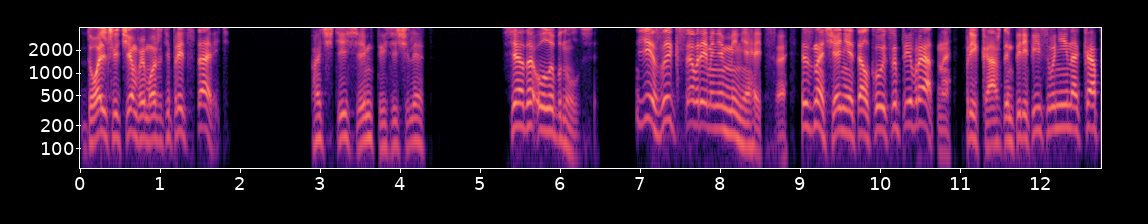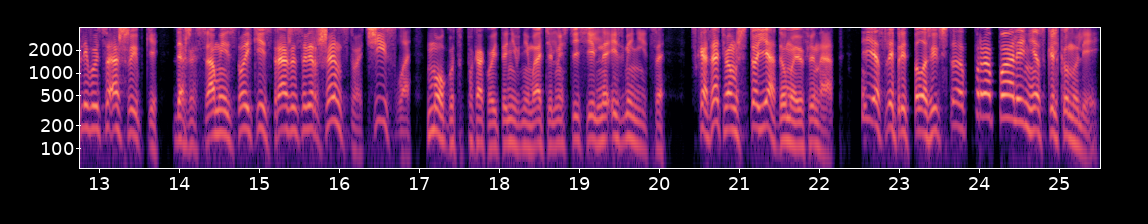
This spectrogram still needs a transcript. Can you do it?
Дольше, чем вы можете представить. Почти семь тысяч лет. Седа улыбнулся. Язык со временем меняется, значения толкуются превратно, при каждом переписывании накапливаются ошибки. Даже самые стойкие стражи совершенства, числа, могут по какой-то невнимательности сильно измениться. Сказать вам, что я думаю, Финат, если предположить, что пропали несколько нулей.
